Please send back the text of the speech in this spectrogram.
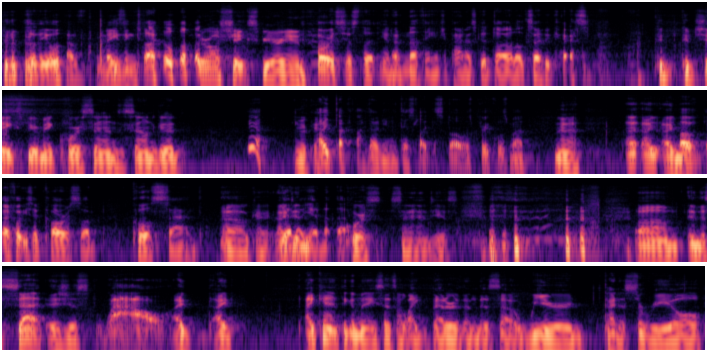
so they all have amazing dialogue. They're all Shakespearean. Or it's just that you know nothing in Japan has good dialogue, so who cares? Could could Shakespeare make Coruscant sound good? Yeah. Okay. I, I, I don't even dislike the Star Wars prequels, man. Yeah, I, I, Oh, I thought you said Coruscant. Coruscant. Oh, okay. Yeah, no, yeah, not that. Course sand, yes. um, and the set is just wow. I I I can't think of many sets I like better than this uh, weird kind of surreal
